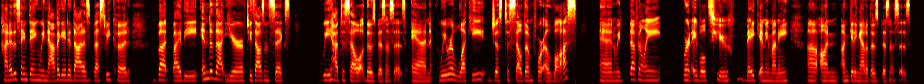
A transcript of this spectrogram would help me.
kind of the same thing. We navigated that as best we could. But by the end of that year of 2006, we had to sell those businesses. And we were lucky just to sell them for a loss. And we definitely weren't able to make any money uh, on, on getting out of those businesses.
